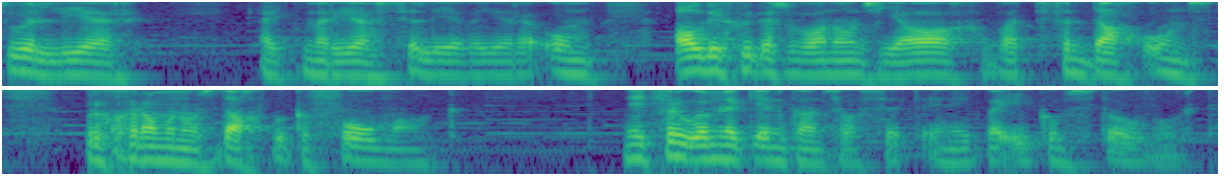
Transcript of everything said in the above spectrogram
so leer uit Maria se lewe, Here, om al die goeders waarna ons jaag wat vandag ons program in ons dagboeke volmaak. Net vir 'n oomblik eenkant sal sit en net by u kom stil word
